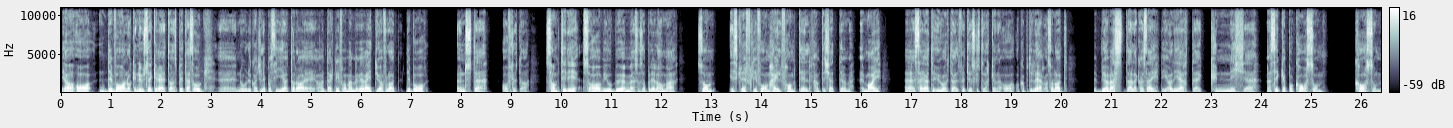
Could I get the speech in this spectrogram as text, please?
Ja, og det var noen usikkerhet, og han splittes òg eh, Nå er det kanskje litt på sida at jeg har dekning for, men vi vet i hvert fall at De Boer ønsket avslutta. Samtidig så har vi jo Bøhme, som satt på Lillehammer, som i skriftlig form helt fram til 5.-6. mai eh, sier at det er uaktuelt for de tyske styrkene å, å kapitulere. Sånn at Bjørn West, eller hva jeg si, de allierte kunne ikke være sikre på hva som, hva som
